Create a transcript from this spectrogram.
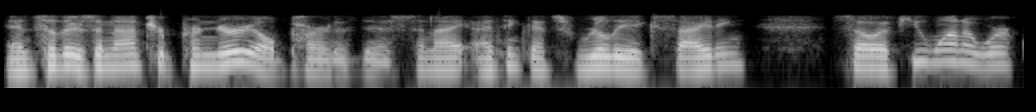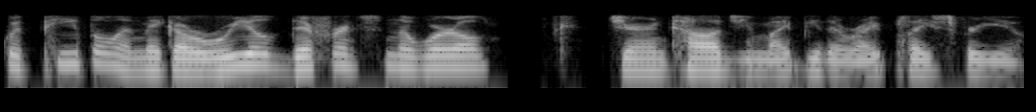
And so there's an entrepreneurial part of this, and I, I think that's really exciting. So if you want to work with people and make a real difference in the world, gerontology might be the right place for you.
